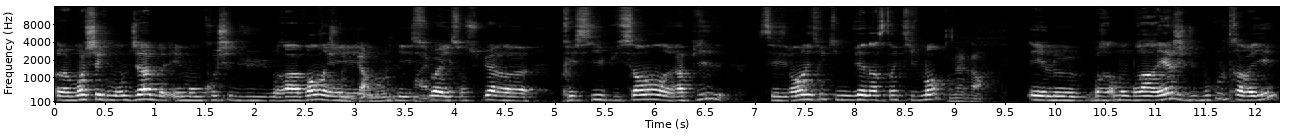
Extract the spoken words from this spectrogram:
euh, moi je sais que mon jab et mon crochet du bras avant, Ils sont et, hyper bons. il est- Ouais. ouais, ils sont super euh, précis, puissants, rapides. C'est vraiment les trucs qui me viennent instinctivement. D'accord. Et le bras- mon bras arrière, j'ai dû beaucoup le travailler.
